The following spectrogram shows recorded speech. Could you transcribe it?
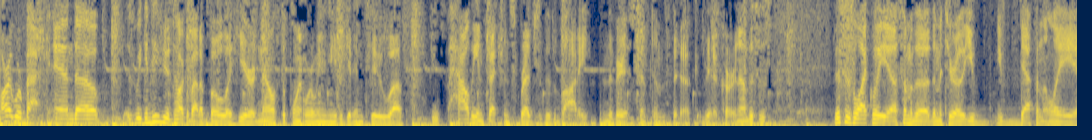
All right, we're back, and uh, as we continue to talk about Ebola here, now's the point where we need to get into uh, how the infection spreads through the body and the various symptoms that uh, that occur. Now, this is this is likely uh, some of the, the material that you've you've definitely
